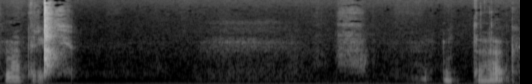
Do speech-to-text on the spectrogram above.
Смотрите. Вот так.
